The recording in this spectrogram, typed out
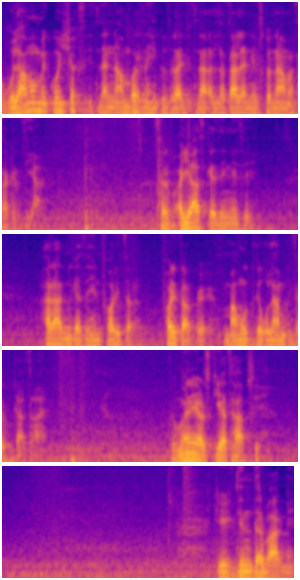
غلاموں میں کوئی شخص اتنا نامور نہیں گزرا جتنا اللہ تعالیٰ نے اس کو نام عطا کر دیا۔ صرف ایاز کہہ دینے سے ہر آدمی کا ذہن فوری طرح فوری طور پہ محمود کے غلام کی طرف جاتا ہے۔ تو میں نے عرض کیا تھا آپ سے کہ ایک دن دربار میں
